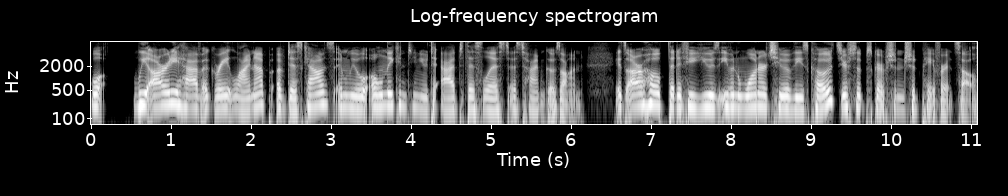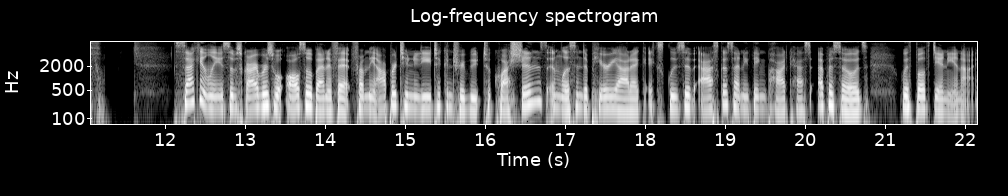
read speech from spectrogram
Well, we already have a great lineup of discounts, and we will only continue to add to this list as time goes on. It's our hope that if you use even one or two of these codes, your subscription should pay for itself. Secondly, subscribers will also benefit from the opportunity to contribute to questions and listen to periodic exclusive Ask Us Anything podcast episodes with both Dani and I.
